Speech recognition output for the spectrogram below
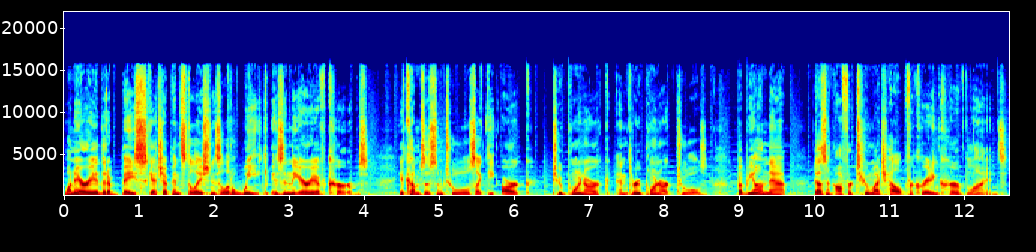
one area that a base SketchUp installation is a little weak is in the area of curves. It comes with some tools like the arc, two-point arc, and three-point arc tools, but beyond that, doesn't offer too much help for creating curved lines.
